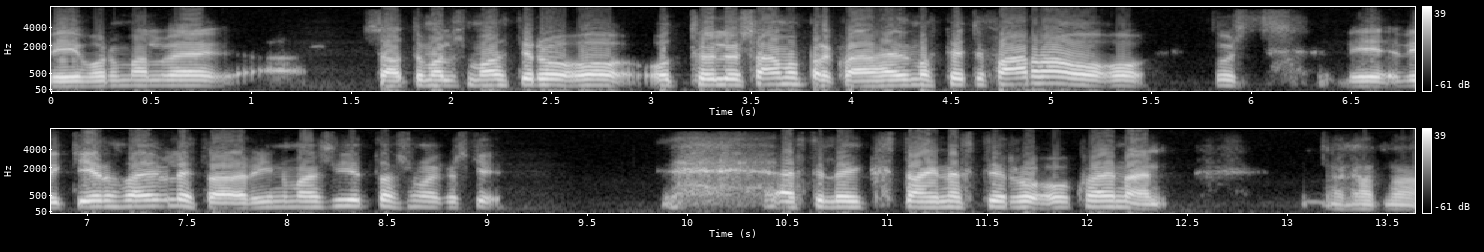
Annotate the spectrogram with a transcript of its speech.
við vorum alveg sátum alveg smá eftir og, og, töluðum saman bara hvað hefði mátt betur fara og, þú veist, við, við gerum það yfirleitt að rínum aðeins í þetta svona kannski eftirleik daginn eftir og, hvaðina en, en hérna,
